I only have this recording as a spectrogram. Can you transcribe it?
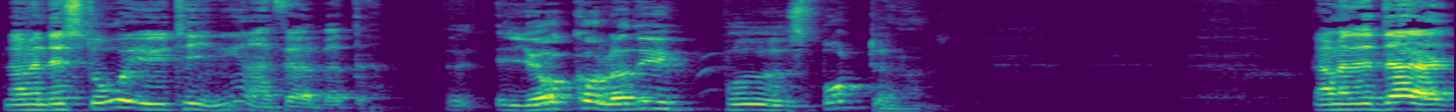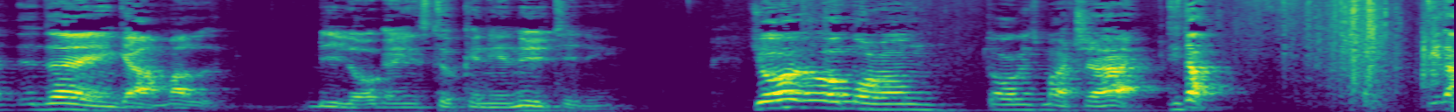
Nej men det står ju i tidningen här för helvete. Jag kollade ju på sporten. Ja men det där, det där är en gammal bilaga instucken i en ny tidning. Jag har morgondagens matcher här. Titta! Titta!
